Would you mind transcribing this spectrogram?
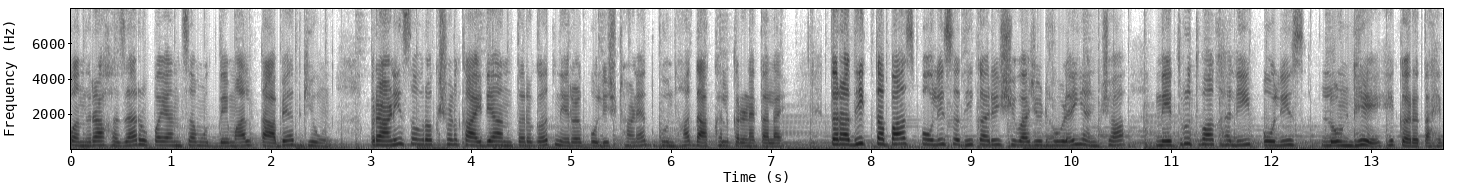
पंधरा हजार रुपयांचा मुद्देमाल ताब्यात घेऊन प्राणी संरक्षण कायद्याअंतर्गत नेरळ पोलीस ठाण्यात गुन्हा दाखल करण्यात आलाय. तर अधिक तपास पोलीस अधिकारी शिवाजी ढवळे यांच्या नेतृत्वाखाली पोलीस लोंढे हे करत आहेत.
